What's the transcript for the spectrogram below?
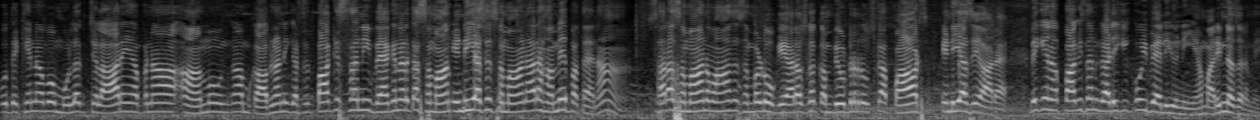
वो देखे ना वो मुल्क चला रहे हैं अपना हम उनका मुकाबला नहीं कर सकते। पाकिस्तानी वैगनर का सामान इंडिया से सामान आ रहा है हमें पता है ना। सारा सामान वहाँ से संबड़ होके आ रहा है उसका कंप्यूटर उसका पार्ट्स इंडिया से आ रहा है। लेकिन पाकिस्तान गाड़ी की कोई वैल्यू नहीं है हमारी नज़र में।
